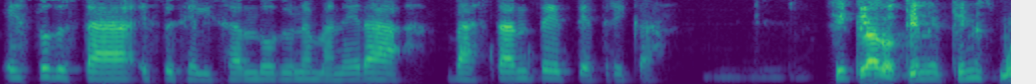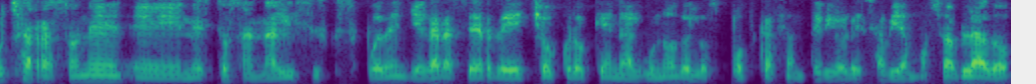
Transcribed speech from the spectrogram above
Esto se está especializando de una manera bastante tétrica. Sí, claro, tiene, tienes mucha razón en, en, estos análisis que se pueden llegar a hacer. De hecho, creo que en alguno de los podcasts anteriores habíamos hablado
